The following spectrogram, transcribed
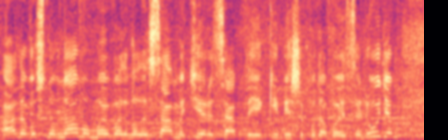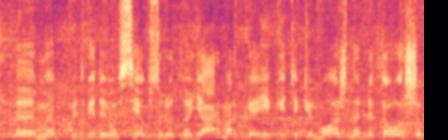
Але в основному ми виявили саме ті рецепти, які більше подобаються людям. Е, Ми відвідуємо всі абсолютно ярмарки, які тільки можна, для того, щоб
